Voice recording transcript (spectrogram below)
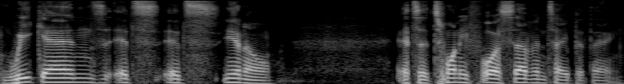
weekends. It's it's you know, it's a twenty four seven type of thing.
